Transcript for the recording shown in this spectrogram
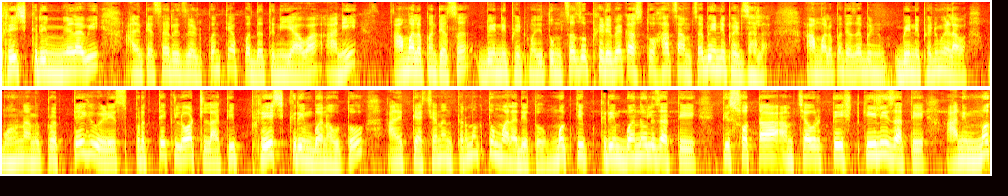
फ्रेश क्रीम मिळावी आणि त्याचा रिझल्ट पण त्या पद्धतीने यावा आणि आम्हाला पण त्याचं बेनिफिट म्हणजे तुमचा जो फीडबॅक असतो हाच आमचा बेनिफिट झाला. आम्हाला पण त्याचा बेन बेनिफिट मिळावा. म्हणून आम्ही प्रत्येक वेळेस प्रत्येक लॉटला ती फ्रेश क्रीम बनवतो आणि त्याच्यानंतर मग तुम्हाला देतो. मग ती क्रीम बनवली जाते ती स्वतः आमच्यावर टेस्ट केली जाते आणि मग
